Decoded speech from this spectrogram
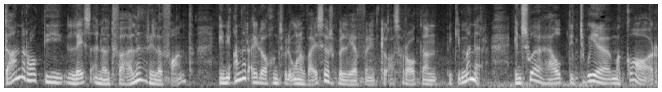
dan raak die lesinhoud vir hulle relevant en die ander uitdagings wat die onderwysers beleef in die klas raak dan bietjie minder. En so help die twee mekaar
